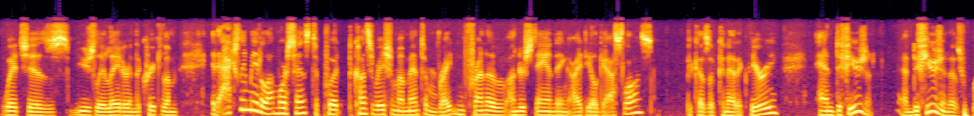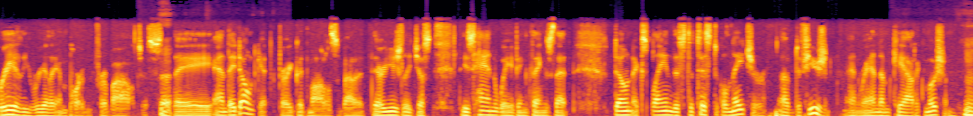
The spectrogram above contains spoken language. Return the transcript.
which is usually later in the curriculum, it actually made a lot more sense to put conservation momentum right in front of understanding ideal gas laws because of kinetic theory and diffusion. And diffusion is really, really important for biologists. Huh. They and they don't get very good models about it. They're usually just these hand waving things that don't explain the statistical nature of diffusion and random chaotic motion. Hmm.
